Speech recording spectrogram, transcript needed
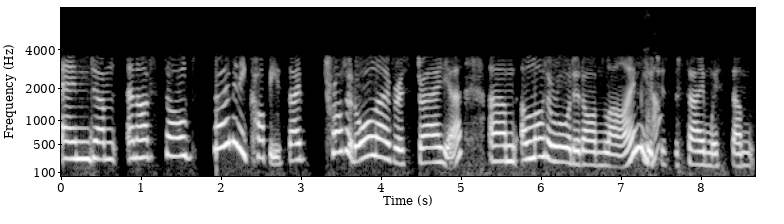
and um, and I've sold so many copies. They've trotted all over Australia. Um, a lot are ordered online, Yeah. which is the same with um,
